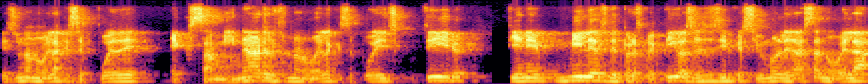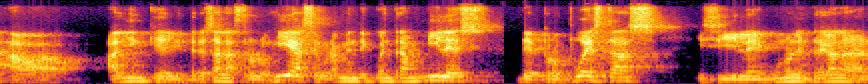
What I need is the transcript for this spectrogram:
es una novela que se puede examinar, es una novela que se puede discutir, tiene miles de perspectivas, es decir, que si uno le da esta novela a alguien que le interesa la astrología, seguramente encuentra miles de propuestas y si uno le entrega la,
